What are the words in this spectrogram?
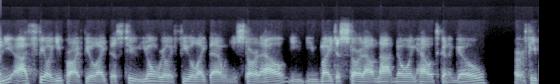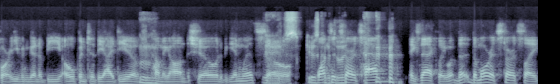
and you, I feel like you probably feel like this too. You don't really feel like that when you start out. You you might just start out not knowing how it's going to go, or if people are even going to be open to the idea of mm. coming on the show to begin with. So yeah, you're just, you're just once it starts happening, exactly. The the more it starts like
